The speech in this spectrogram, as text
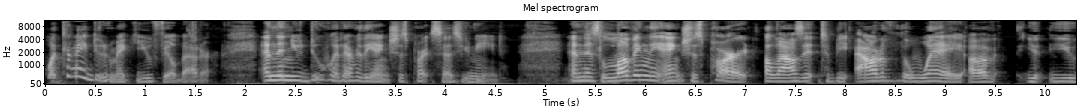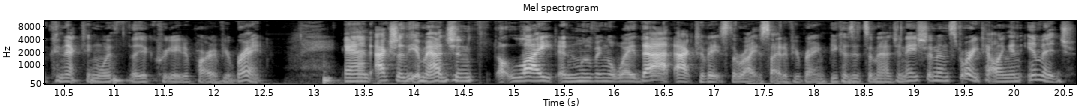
What can I do to make you feel better? And then you do whatever the anxious part says you need. And this loving the anxious part allows it to be out of the way of you, you connecting with the creative part of your brain. And actually, the imagined uh, light and moving away, that activates the right side of your brain because it's imagination and storytelling and image.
